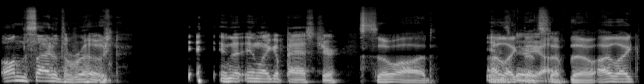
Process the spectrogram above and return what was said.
on the side of the road, in a, in like a pasture. So odd. It I like that odd. stuff though. I like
